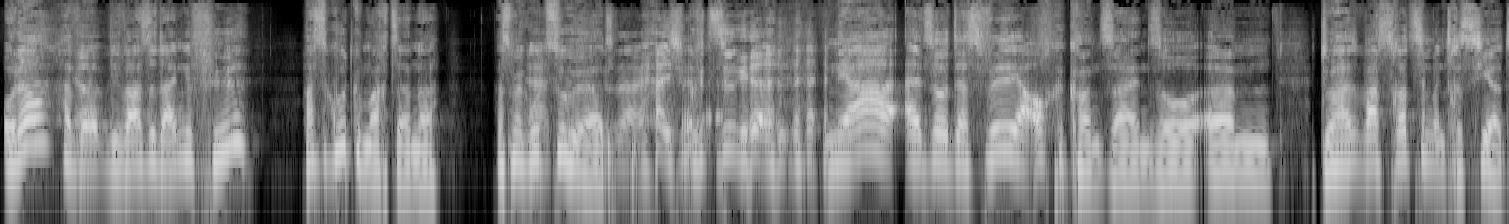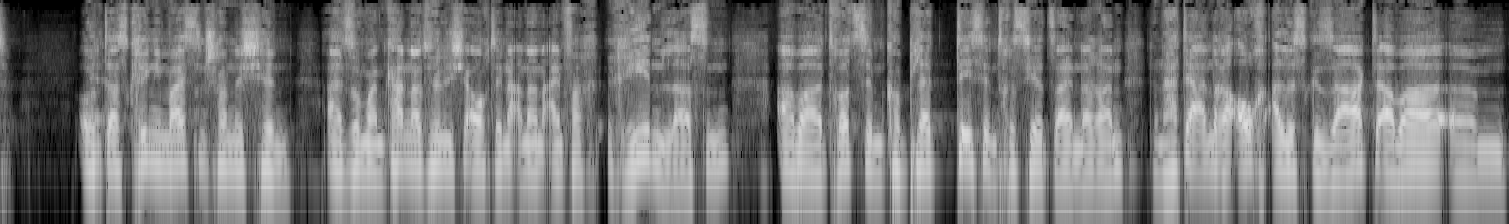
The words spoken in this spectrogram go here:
Oder? Hat- Wie war so dein Gefühl? Hast du gut gemacht, Sander. Hast mir gut zugehört. Habe ich gut zugehört. Ja, also das will ja auch gekonnt sein. So, ähm, du hast, warst trotzdem interessiert. Und das kriegen die meisten schon nicht hin. Also man kann natürlich auch den anderen einfach reden lassen, aber trotzdem komplett desinteressiert sein daran. Dann hat der andere auch alles gesagt, aber ähm,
